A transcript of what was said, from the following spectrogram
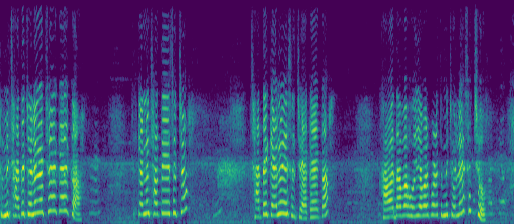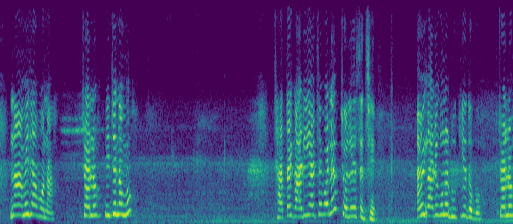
তুমি ছাদে চলে গেছো একা একা? কেন ছাতে এসেছ? ছাতে কেন এসেছ একা একা? খাওয়া দাওয়া হয়ে যাওয়ার পরে তুমি চলে এসেছ? না, আমি যাব না। চলো, নিচে নামো। ছাতে গাড়ি আছে বলে চলে এসেছে। আমি গাড়িগুলো ঢুকিয়ে দেবো। চলো।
